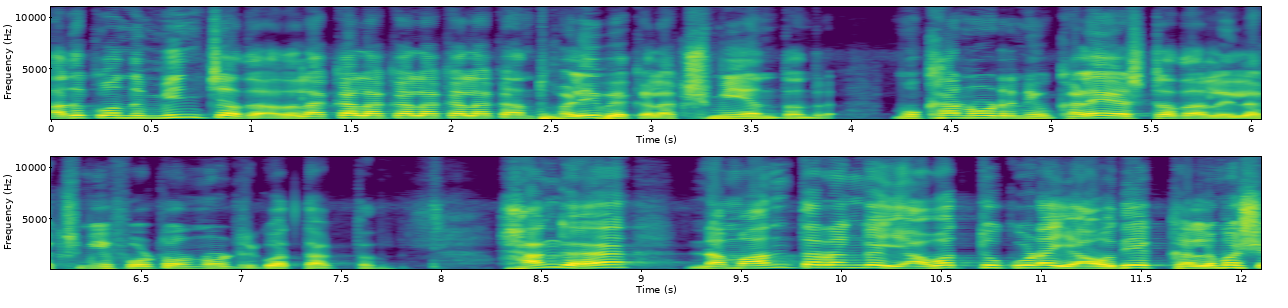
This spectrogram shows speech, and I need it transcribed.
ಅದಕ್ಕೊಂದು ಮಿಂಚದ, ಅದು ಲಕ ಲಕ ಲಕ ಲಕ ಅಂತ ಹೊಳಿಬೇಕು ಲಕ್ಷ್ಮಿ ಅಂತಂದ್ರೆ. ಮುಖ ನೋಡ್ರಿ ನೀವು ಕಳೆ ಎಷ್ಟದ ಅಲ್ಲಿ, ಲಕ್ಷ್ಮಿ ಫೋಟೋ ನೋಡ್ರಿ ಗೊತ್ತಾಗ್ತದೆ. ಹಂಗೆ ನಮ್ಮ ಅಂತರಂಗ ಯಾವತ್ತೂ ಕೂಡ ಯಾವುದೇ ಕಲ್ಮಶ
